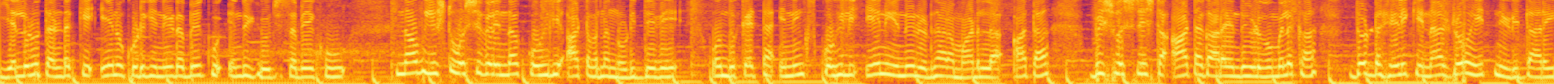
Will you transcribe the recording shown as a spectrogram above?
ಎಲ್ಲರೂ ತಂಡಕ್ಕೆ ಏನು ಕೊಡುಗೆ ನೀಡಬೇಕು ಎಂದು ಯೋಚಿಸಬೇಕು. ನಾವು ಎಷ್ಟು ವರ್ಷಗಳಿಂದ ಕೊಹ್ಲಿ ಆಟವನ್ನು ನೋಡಿದ್ದೇವೆ. ಒಂದು ಕೆಟ್ಟ ಇನ್ನಿಂಗ್ಸ್ ಕೊಹ್ಲಿ ಏನು ಎಂದು ನಿರ್ಧಾರ ಮಾಡಲ್ಲ. ಆತ ವಿಶ್ವಶ್ರೇಷ್ಠ ಆಟಗಾರ ಎಂದು ಹೇಳುವ ಮೂಲಕ ದೊಡ್ಡ ಹೇಳಿಕೆಯನ್ನ ರೋಹಿತ್ ನೀಡಿದ್ದಾರೆ.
